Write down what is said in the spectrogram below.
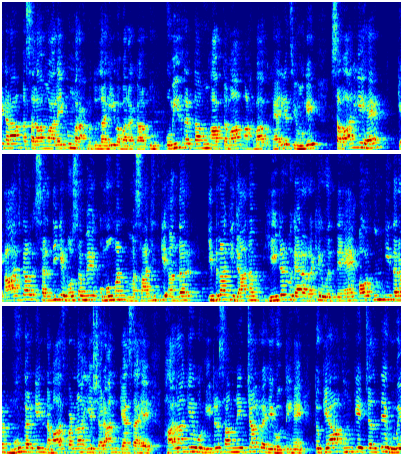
कराम बरकातुहू। उम्मीद करता हूँ आप तमाम अहबाब खैरियत से होंगे। सवाल ये है कि आजकल सर्दी के मौसम में उमूमन मसाजिद के अंदर किबला की जानब हीटर वगैरह रखे होते हैं और उनकी तरफ़ मुँह करके नमाज़ पढ़ना ये शरान कैसा है? हालाँकि वो हीटर सामने चल रहे होते हैं तो क्या उनके चलते हुए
